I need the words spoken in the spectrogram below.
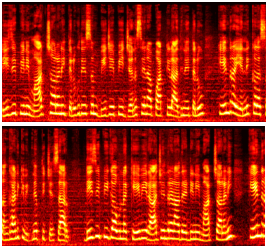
డీజీపీని మార్చాలని తెలుగుదేశం బీజేపీ జనసేన పార్టీల అధినేతలు కేంద్ర ఎన్నికల సంఘానికి విజ్ఞప్తి చేశారు. డీజీపీగా ఉన్న కేవీ రాజేంద్రనాథ్ రెడ్డిని మార్చాలని కేంద్ర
